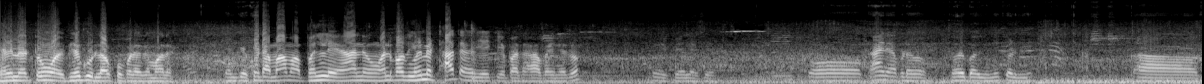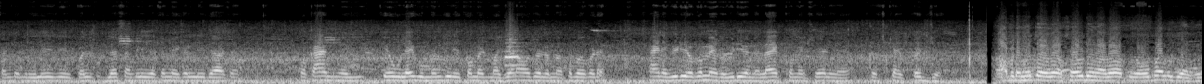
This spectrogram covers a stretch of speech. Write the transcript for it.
હેલ્મેટ તો હોય ભેગું જ લાવવું પડે તમારે. કેમ કે ખોટા મામા ભલે આને અને પાછું હેલ્મેટ થતા નથી કે પાછા આ ભાઈને તો. તો એ પહેલે છે. તો કાંઈ નહીં આપણે ધોઈ બાજુ નીકળવી આ કંટ્રી લીધી લીધા તમે કરી લીધા હશે તો કાંઈ નહીં કેવું લાગ્યું મંદિરે કોમેન્ટમાં જણાવજો એટલે અમને ખબર પડે. કાંઈ વીડિયો ગમે તો વિડીયોને લાઈક કમેન્ટ શેર ને સબસ્ક્રાઈબ કરજો. આપણે મિત્રો સૌડીના રોપ ઊભા લઈ ગયા છે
